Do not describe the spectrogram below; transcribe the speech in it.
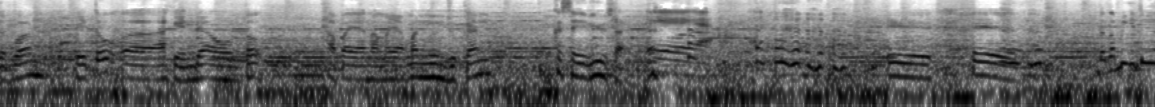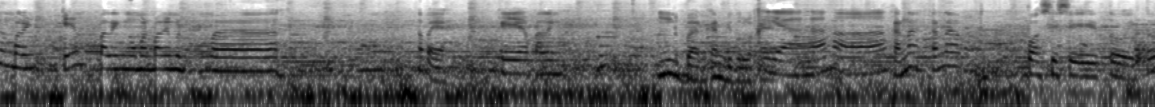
Cirebon itu eh, agenda untuk apa ya namanya menunjukkan keseriusan. Iya. Eh eh tapi itu yang paling kayak paling momen paling me- apa ya kayak paling mendebarkan gitu loh kayak. Iya karena karena posisi itu itu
